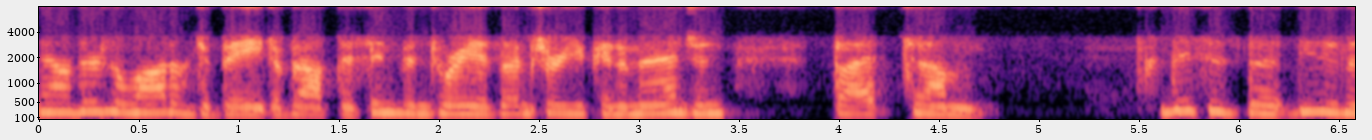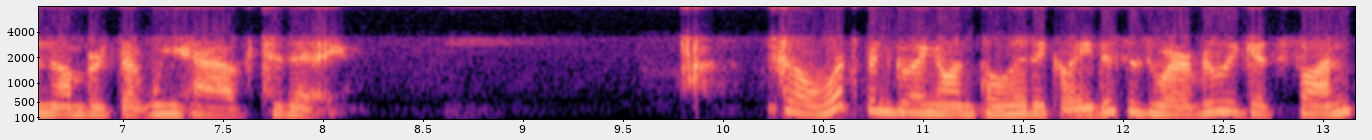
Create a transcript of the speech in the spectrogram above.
now, there's a lot of debate about this inventory, as I'm sure you can imagine, but um, this is the, these are the numbers that we have today. So what's been going on politically? This is where it really gets fun.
